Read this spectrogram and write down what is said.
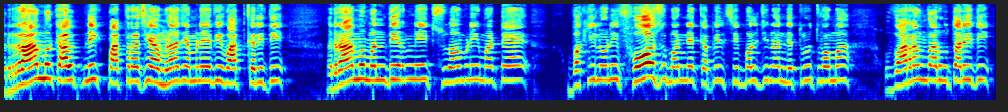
રામ કાલ્પનિક પાત્ર છે હમણાં જ એમણે એવી વાત કરી હતી. રામ મંદિરની સુનાવણી માટે વકીલોની ફોજ માન્ય કપિલ સિબ્બલજીના નેતૃત્વમાં વારંવાર ઉતારી હતી.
